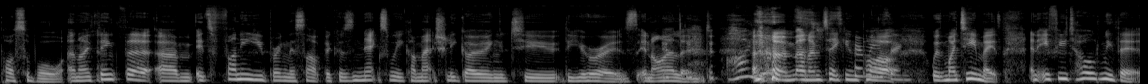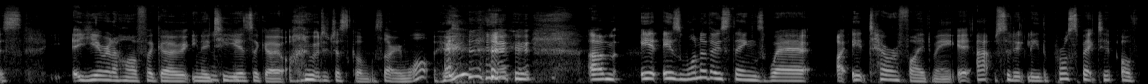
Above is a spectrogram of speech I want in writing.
possible. And I think that um, it's funny you bring this up because next week I'm actually going to the Euros in Ireland. um, and I'm taking part amazing. with my teammates. And if you told me this, a year and a half ago, you know, two years ago, I would have just gone, sorry, what? Who? um, it is one of those things where it terrified me. It absolutely, the prospect of-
